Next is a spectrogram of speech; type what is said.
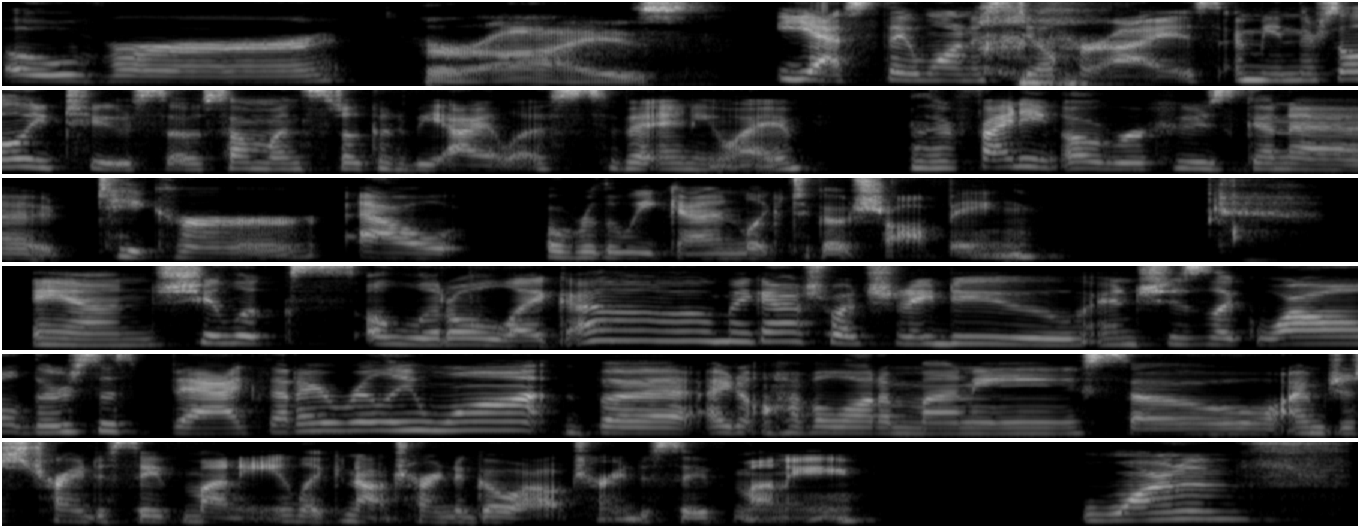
over Her eyes. Yes, they want to steal her eyes. I mean, there's only two, so someone's still going to be eyeless. But anyway, they're fighting over who's going to take her out over the weekend, like to go shopping. And she looks a little like, oh my gosh, what should I do? And she's like, well, there's this bag that I really want, but I don't have a lot of money. So I'm just trying to save money, like not trying to go out, trying to save money. One of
